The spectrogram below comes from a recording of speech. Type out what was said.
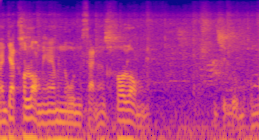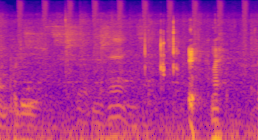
มันยัดเข้าร่องเนี่ยมันนูนสันเข้าร่องเนี่ยมันเป็นหลุมของมันพอดีบีแห้งนะแต่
